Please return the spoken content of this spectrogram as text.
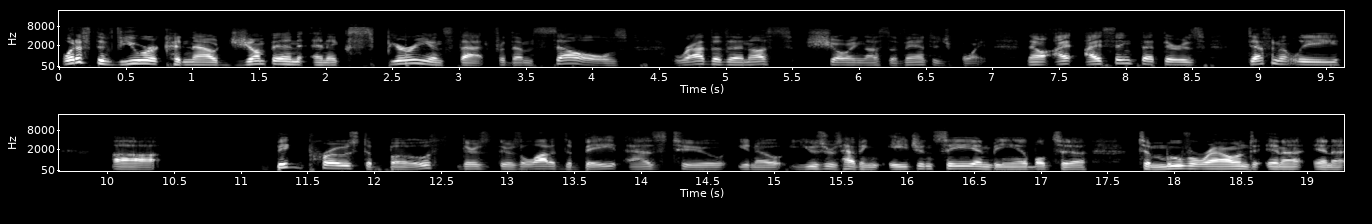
what if the viewer could now jump in and experience that for themselves rather than us showing us a vantage point? Now i, I think that there's definitely uh, big pros to both. There's there's a lot of debate as to you know users having agency and being able to to move around in a in a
